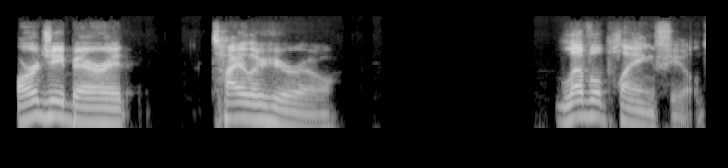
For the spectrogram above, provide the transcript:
R.J. Barrett, Tyler Herro, level playing field.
